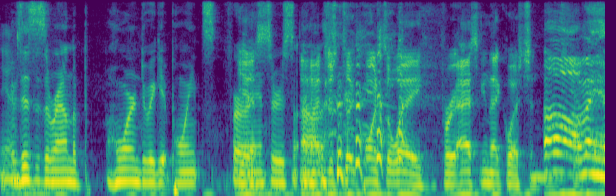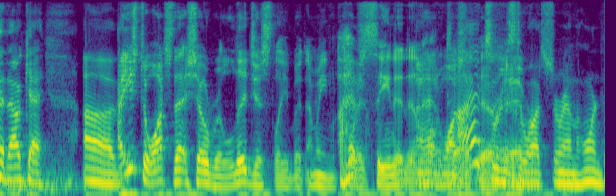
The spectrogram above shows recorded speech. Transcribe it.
yeah. If this is around the horn, do we get points for our answers? And I Uh, just took points away for asking that question. oh man, okay. Uh, I used to watch that show religiously, but I mean, I haven't seen it in a I hadn't watched time. I actually Yeah. used to watch around the horn.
